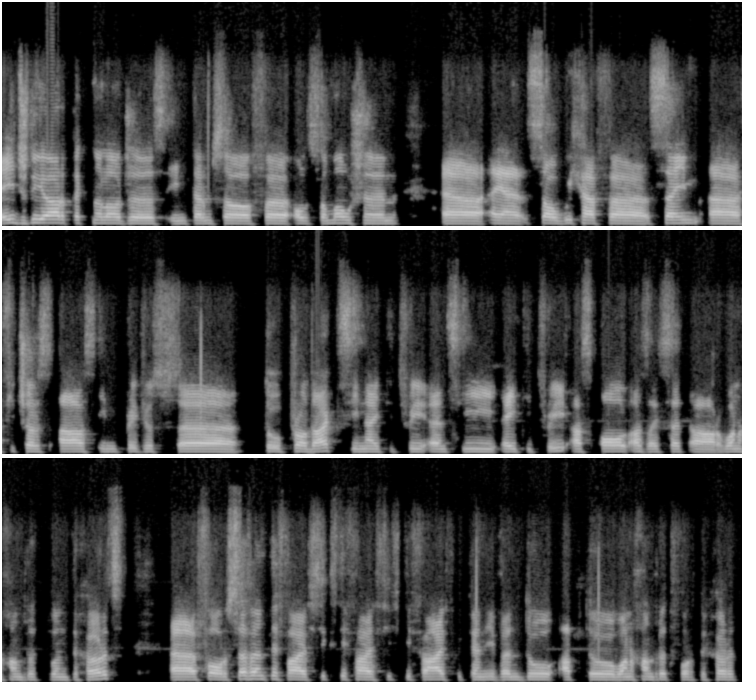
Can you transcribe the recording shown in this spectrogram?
HDR technologies, in terms of uh, also motion, so we have same features as in previous two products, C93 and C83, as all, as I said, are 120 hertz. Uh, for 75, 65, 55, we can even do up to 140 hertz,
